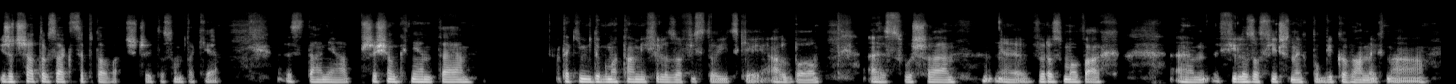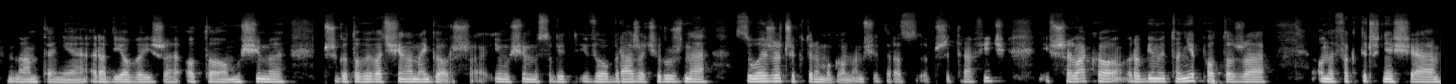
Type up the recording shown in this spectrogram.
i że trzeba to zaakceptować. Czyli to są takie zdania przesiąknięte takimi dogmatami filozofii stoickiej, albo e, słyszę e, w rozmowach filozoficznych publikowanych na, na antenie radiowej, że oto musimy przygotowywać się na najgorsze i musimy sobie wyobrażać różne złe rzeczy, które mogą nam się teraz przytrafić, i wszelako robimy to nie po to, że one faktycznie się e,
